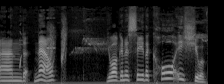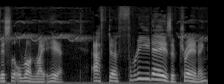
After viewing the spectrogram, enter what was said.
and now you are going to see the core issue of this little run right here. After three days of training,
